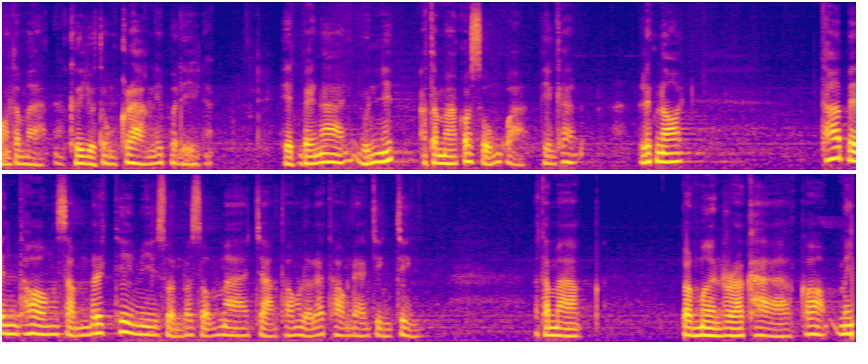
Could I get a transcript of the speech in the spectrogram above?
ของตมานะคืออยู่ตรงกลางนี่พอดีนะเห็นใบหน้าอยู่นิดอาตมาก็สูงกว่า เพียงแค่เล็กน้อย ถ้าเป็นทองสำริดที่มีส่วนผสมมาจากทองเหลืองและทองแดงจริง ๆอาตมาประเมินราคาก็ไม่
